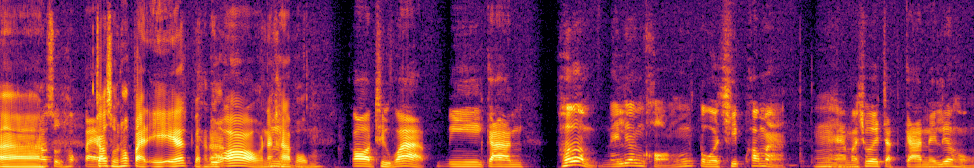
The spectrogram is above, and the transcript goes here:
อ่า9068 9068 AS แบบ ครับ Dual นะครับอืมผม ก็ถือว่ามีการเพิ่มในเรื่องของตัวชิปเข้ามาอืม นะฮะมาช่วยจัดการในเรื่องของ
